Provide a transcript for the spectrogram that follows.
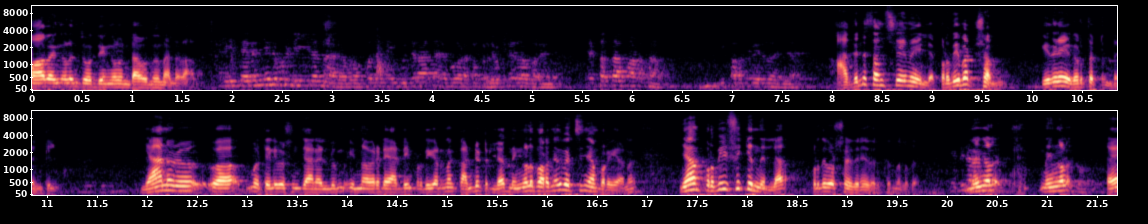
വാദങ്ങളും ചോദ്യങ്ങളും ഉണ്ടാവുന്നത് നല്ലതാണ്. അതിന് സംശയമേ ഇല്ല. പ്രതിപക്ഷം ഇതിനെ എതിർത്തിട്ടുണ്ടെങ്കിൽ ഞാനൊരു ടെലിവിഷൻ ചാനലിലും ഇന്ന് അവരുടെ ആരുടെയും പ്രതികരണം കണ്ടിട്ടില്ല. നിങ്ങൾ പറഞ്ഞത് വെച്ച് ഞാൻ പറയാണ്. ഞാൻ പ്രതീക്ഷിക്കുന്നില്ല പ്രതിപക്ഷം ഇതിനെ എതിർക്കുന്നുള്ളത്. നിങ്ങൾ നിങ്ങൾ ഏ?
